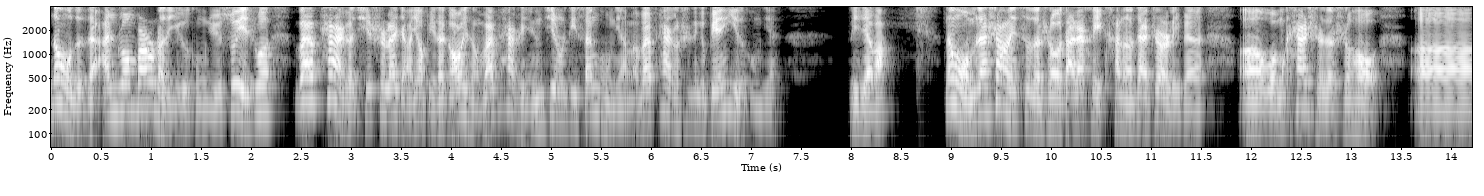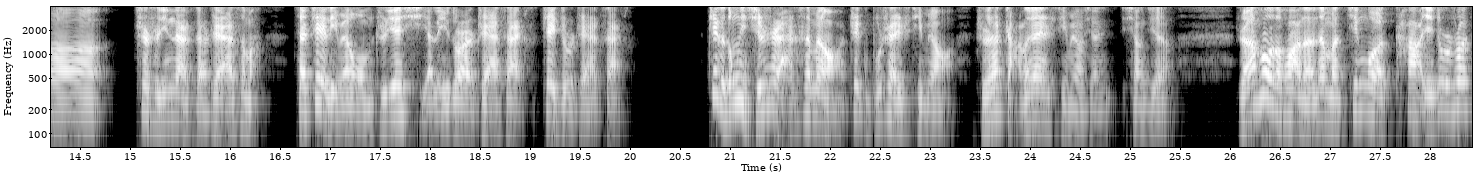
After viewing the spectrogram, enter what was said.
Node 在安装包的一个工具，所以说 Webpack 其实来讲要比它高一层，Webpack 已经进入第三空间了，Webpack 是那个编译的空间，理解吧？那么我们在上一次的时候，大家可以看到在这里边，呃，我们开始的时候，呃，这是 index 点 js 嘛，在这里面我们直接写了一段 JSX，这就是 JSX，这个东西其实是 XML 啊，这个不是 HTML，只是它长得跟 HTML 相相近。然后的话呢，那么经过它，也就是说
